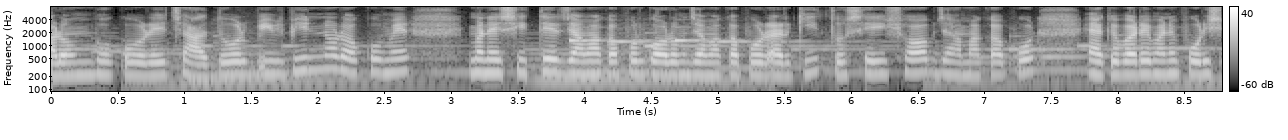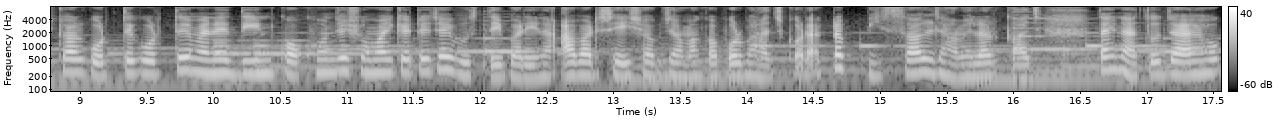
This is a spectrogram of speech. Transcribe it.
আরম্ভ করে চাদর, বিভিন্ন রকমের মানে শীতের জামা কাপড় গরম জামা কাপড় আর কি। তো সেই সব জামা কাপড় একেবারে মানে পরিষ্কার করতে করতে মানে দিন কখন যে সময় কেটে যায় বুঝতেই পারি না। আবার সেই সব জামা কাপড় ভাঁজ করা একটা বিশাল ঝামেলার কাজ, তাই না? তো যাই হোক,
